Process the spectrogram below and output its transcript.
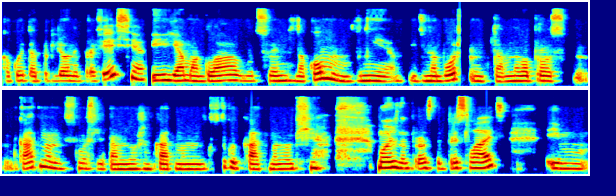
какой-то определенной профессии, и я могла вот своим знакомым вне единоборств, там на вопрос катман, в смысле там нужен катман, кто такой катман вообще? Можно просто прислать им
